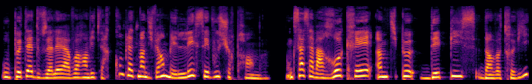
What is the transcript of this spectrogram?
ou peut-être vous allez avoir envie de faire complètement différent, mais laissez-vous surprendre. Donc ça, ça va recréer un petit peu d'épices dans votre vie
